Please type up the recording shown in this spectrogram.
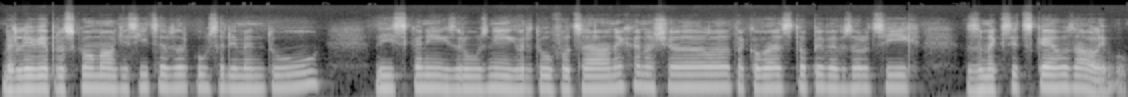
Bedlivě proskoumal tisíce vzorků sedimentů, získaných z různých vrtů v oceánech a našel takové stopy ve vzorcích z Mexického zálivu.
